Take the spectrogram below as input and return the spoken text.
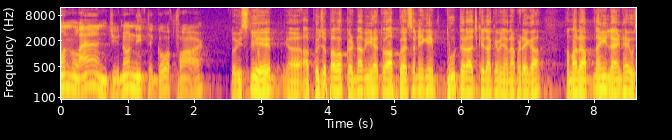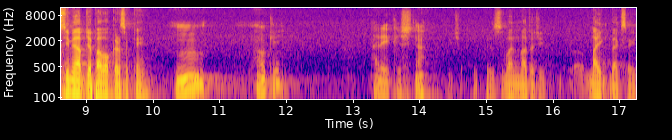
own land. You don't need to go far. तो इसलिए अ, आपको जपा वॉक करना भी है तो आपको ऐसा नहीं कि दूर दराज के इलाके में जाना पड़ेगा हमारा अपना ही लैंड है उसी में आप जपा वॉक कर सकते हैं Hmm? Okay. Hare Krishna. There's one Mataji, mic backside.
